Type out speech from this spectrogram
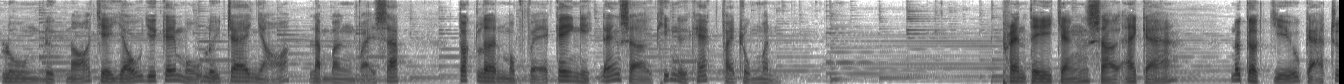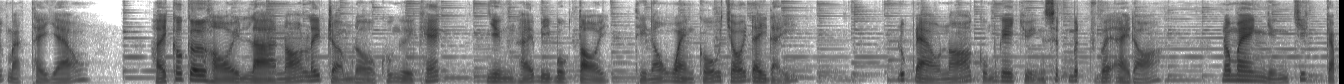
luôn được nó che giấu dưới cái mũ lưỡi trai nhỏ làm bằng vải sáp, toát lên một vẻ cay nghiệt đáng sợ khiến người khác phải rùng mình. Prenti chẳng sợ ai cả, nó cợt giễu cả trước mặt thầy giáo. Hãy có cơ hội là nó lấy trộm đồ của người khác, nhưng hãy bị buộc tội thì nó ngoan cố chối đầy đẩy lúc nào nó cũng gây chuyện xích mích với ai đó nó mang những chiếc cặp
